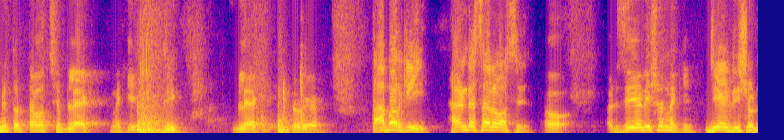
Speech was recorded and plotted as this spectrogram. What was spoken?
ভেতরটা হচ্ছে ব্ল্যাক নাকি? জি। ব্ল্যাক ইন্টেরিয়র তারপর কি? হ্যান্ডেসারও আছে। ও জি এডিশন নাকি? জি এডিশন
